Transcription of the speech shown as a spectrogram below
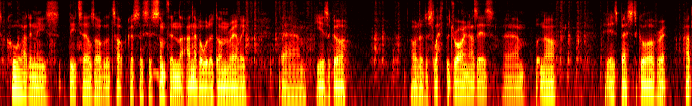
it's cool adding these details over the top because this is something that I never would have done really um, years ago. I would have just left the drawing as is um, but no it is best to go over it. I'd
